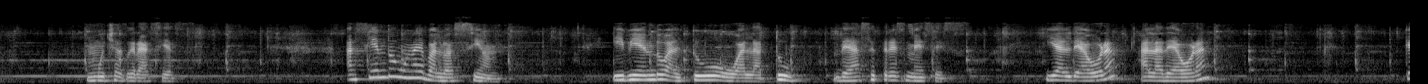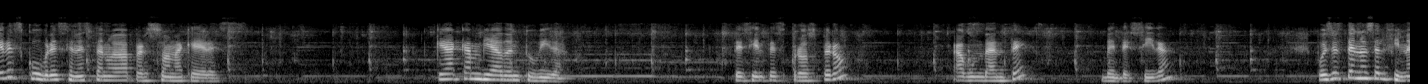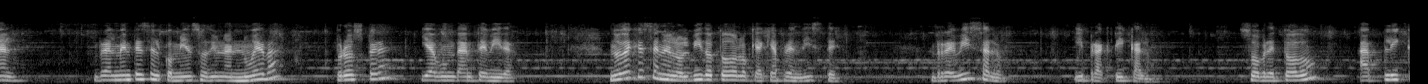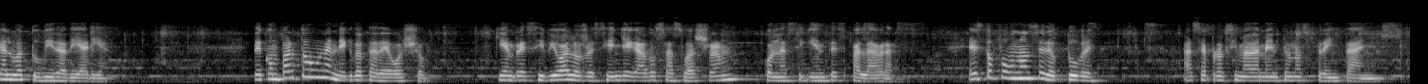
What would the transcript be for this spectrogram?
Muchas gracias. Haciendo una evaluación y viendo al tú o a la tú de hace tres meses y al de ahora, a la de ahora, ¿qué descubres en esta nueva persona que eres? ¿Qué ha cambiado en tu vida? ¿Te sientes próspero? ¿Abundante? ¿Bendecida? Pues este no es el final, realmente es el comienzo de una nueva, próspera y abundante vida. No dejes en el olvido todo lo que aquí aprendiste. Revísalo y practícalo. Sobre todo, aplícalo a tu vida diaria. Te comparto una anécdota de Osho, quien recibió a los recién llegados a su ashram con las siguientes palabras. Esto fue un 11 de octubre, hace aproximadamente unos 30 años.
